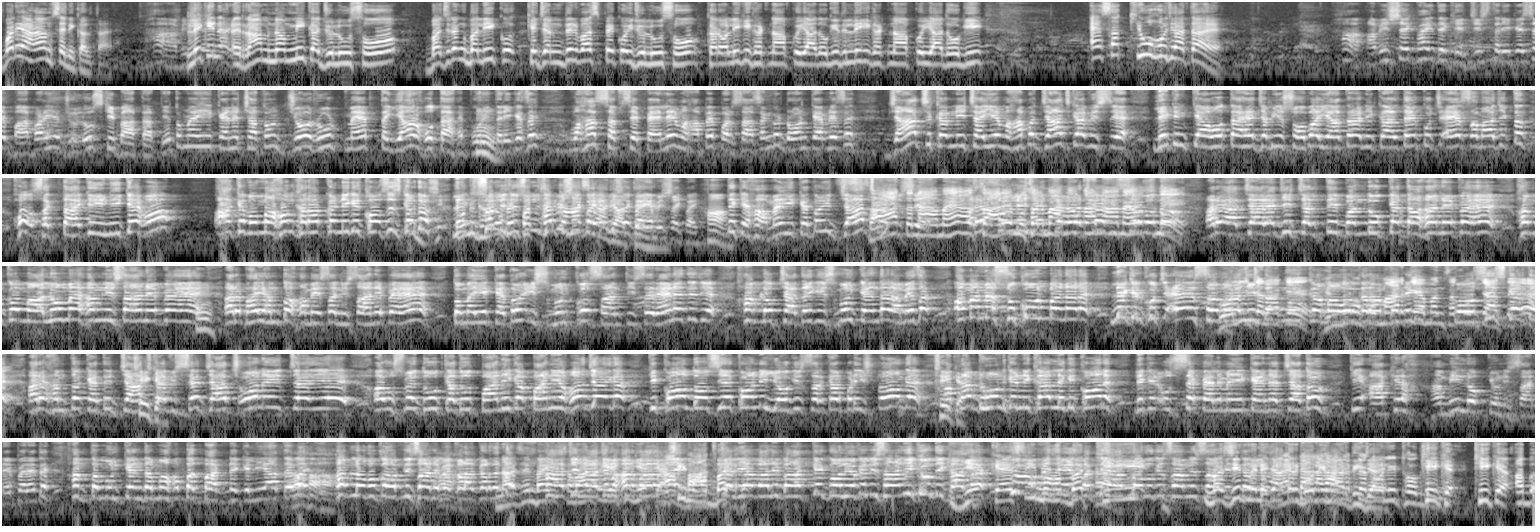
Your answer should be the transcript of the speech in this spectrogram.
बड़े आराम से निकलता है। हाँ, लेकिन रामनवमी का जुलूस हो बजरंग बली को के जन्मदिवस पे कोई जुलूस हो करौली की घटना आपको याद होगी दिल्ली की घटना आपको याद होगी ऐसा क्यों हो जाता है? हाँ अभिषेक भाई देखिए जिस तरीके से बार बार ये जुलूस की बात आती है तो मैं ये कहना चाहता हूँ जो रूट मैप तैयार होता है पूरी तरीके से वहाँ सबसे पहले वहाँ पे प्रशासन को ड्रोन कैमरे से जाँच करनी चाहिए वहाँ पर जाँच का विषय है। लेकिन क्या होता है जब ये शोभा यात्रा निकालते हैं कुछ असामाजिक तत्व हो सकता है कि इन्हीं के हो आके वो माहौल खराब करने की कोशिश कर दो। लेकिन सुन लीजिए, सुन लीजिए, पत्थर कहाँ अभिषेक से भाई, आ जाते अभिषेक भाई, अभिषेक भाई। हाँ। देखिए हाँ मैं ये कहता हूँ ये जाँच नाम है और सारे मुसलमानों का नाम है उसमें। अरे आचार्य जी चलती बंदूक के दहाने पे है। हमको मालूम है हम निशाने पे हैं। अरे भाई हम तो हमेशा निशाने पे हैं। तो मैं ये कहता हूँ इस मुल्क को शांति से रहने दीजिए। हम लोग चाहते हैं कि इस मुल्क के अंदर हमेशा अमन में सुकून बना रहे। लेकिन कुछ असामाजिक का माहौल खराब करने की कोशिश करते। अरे हम तो कहते जाँच का विषय जाँच होनी चाहिए। और उसमें दूध का दूध पानी का पानी हो जाएगा कि कौन दोषी है कौन नहीं। योगी सरकार बड़ी स्ट्रॉन्ग है। है। अपना ढूंढ के निकाल लेगी कौन। है लेकिन उससे पहले मैं ये कहना चाहता हूँ कि आखिर हम ही लोग क्यों निशाने पर रहते? हम तो मुल्क के अंदर मोहब्बत बांटने के लिए आते हैं भाई। हम लोगों को आप निशाने पर खड़ा कर देते हैं। भाई, हाँ तो जलियांवाला बाग के गोलियों के निशानी क्यों दिखाते ये कैसी मोहब्बत लोगों के सामने मस्जिद में ले जाकर गोली मार दी जाए। गोली ठोक दी ठीक है ठीक है अब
